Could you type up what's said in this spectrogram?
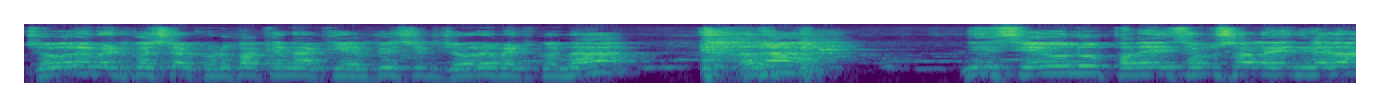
జోబులో పెట్టుకొచ్చిన కుడిపక్క నాకు ఎంపీ సీట్ జోబులో పెట్టుకున్నా అలా నీ సేవలు పదహైదు సంవత్సరాలు అయింది కదా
